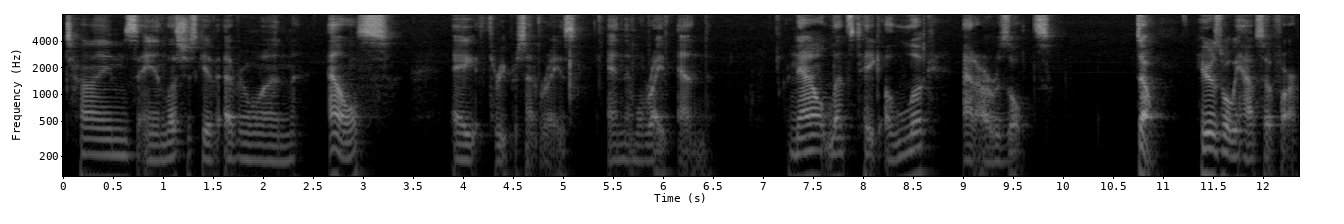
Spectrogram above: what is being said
times, and let's just give everyone else a 3% raise, and then we'll write end. Now let's take a look at our results. So here's what we have so far.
